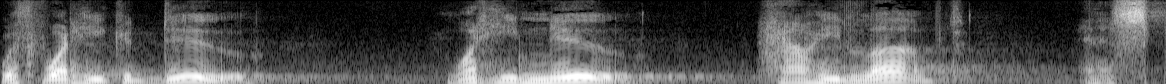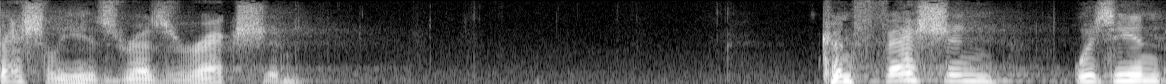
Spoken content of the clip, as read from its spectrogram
with what he could do, what he knew, how he loved, and especially his resurrection. Confession was in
